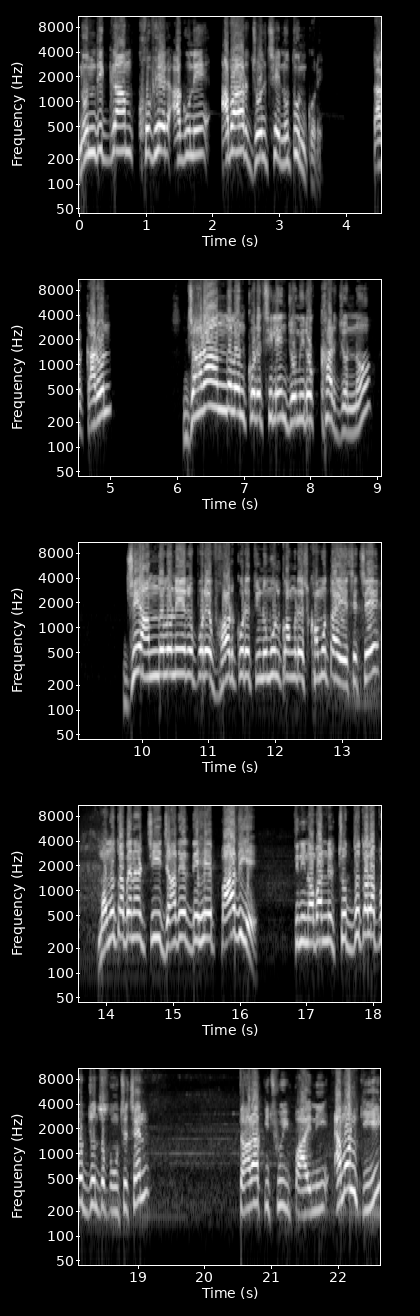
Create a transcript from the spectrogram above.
নন্দীগ্রাম ক্ষোভের আগুনে আবার জ্বলছে নতুন করে। তার কারণ, যারা আন্দোলন করেছিলেন জমি রক্ষার জন্য, যে আন্দোলনের উপরে ভর করে তৃণমূল কংগ্রেস ক্ষমতায় এসেছে, মমতা ব্যানার্জি যাদের দেহে পা দিয়ে তিনি নবান্নের তলা পর্যন্ত পৌঁছেছেন। তারা কিছুই পায়নি, এমনকি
